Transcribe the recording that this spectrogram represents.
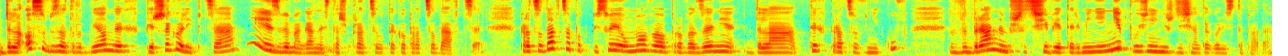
Dla osób zatrudnionych 1 lipca nie jest wymagany staż pracy u tego pracodawcy. Pracodawca podpisuje umowę o prowadzenie dla tych pracowników w wybranym przez siebie terminie nie później niż 10 listopada.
